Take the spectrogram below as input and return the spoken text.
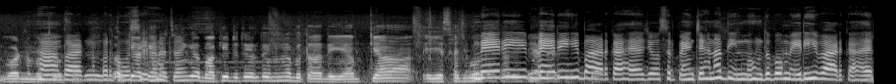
वार्ड नंबर हाँ, वार्ड नंबर तो दो क्या कहना चाहेंगे बाकी डिटेल तो इन्होंने बता दी है अब क्या ये सच मेरी मेरी ही वार्ड का है जो सरपंच है ना दीन मोहम्मद वो मेरी ही वार्ड का है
